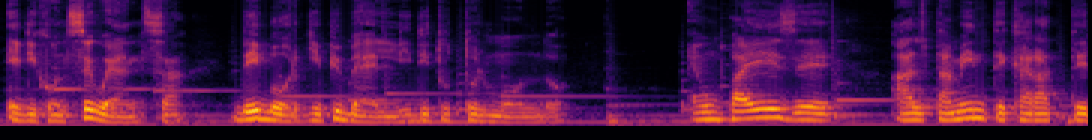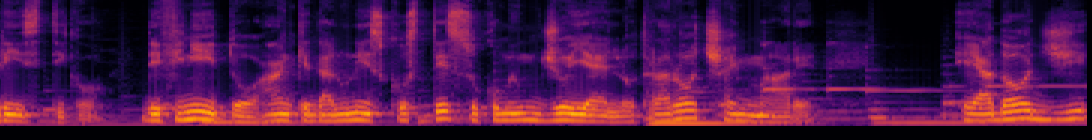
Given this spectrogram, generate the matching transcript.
e di conseguenza dei borghi più belli di tutto il mondo. È un paese altamente caratteristico definito anche dall'UNESCO stesso come un gioiello tra roccia e mare, e ad oggi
